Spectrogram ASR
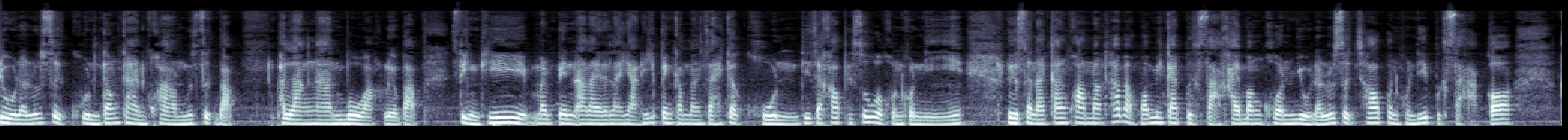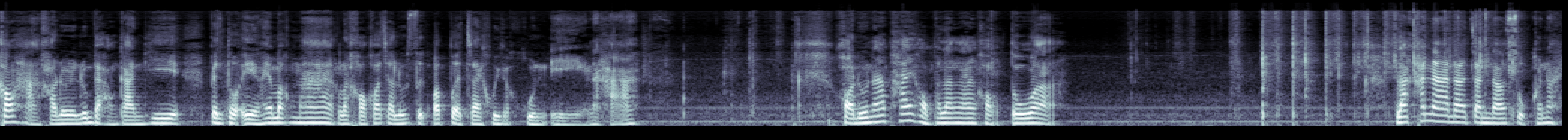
ดูแล้วรู้สึกคุณต้องการความรู้สึกแบบพลังงานบวก หรือแบบสิ่งที่มันเป็นอะไรหลายๆอย่างที่เป็นกำลังใจให้กับคุณ ที่จะเข้าไปสู้กับคนคนนี้ หรือสถานการณ์ความรักถ้าแบบว่ามีการปรึกษาใครบางคนอยู่แล้วรู้สึกชอบคนคนที่ปรึกษาก็เข้าหาเขาโดยรูปแบบของการที่เป็นตัวเองให้มาก ๆ แล้วเขาก็จะรู้สึกว่าเปิดใจคุยกับคุณเองนะคะ ขอดูหน้าไพ่ของพลังงานของตัว ลัคนาดาวจันทร์ดาวศุกร์เขาหน่อย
